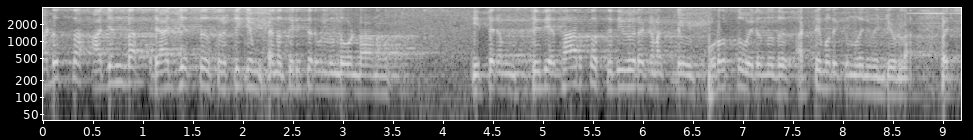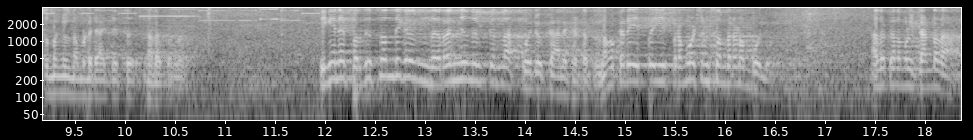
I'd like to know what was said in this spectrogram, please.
അടുത്ത അജണ്ട രാജ്യത്ത് സൃഷ്ടിക്കും എന്ന തിരിച്ചറിവിൽ നിന്നുകൊണ്ടാണ് ഇത്തരം സ്ഥിതി യഥാർത്ഥ സ്ഥിതിവിവര കണക്കിൽ പുറത്തു വരുന്നത് അട്ടിമറിക്കുന്നതിന് വേണ്ടിയുള്ള പരിശ്രമങ്ങൾ നമ്മുടെ രാജ്യത്ത് നടക്കുന്നത്. ഇങ്ങനെ പ്രതിസന്ധികൾ നിറഞ്ഞു നിൽക്കുന്ന ഒരു കാലഘട്ടത്തിൽ. നമുക്കറിയാം ഇപ്പൊ ഈ പ്രൊമോഷൻ സംവരണം പോലും അതൊക്കെ നമ്മൾ കണ്ടതാണ്.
